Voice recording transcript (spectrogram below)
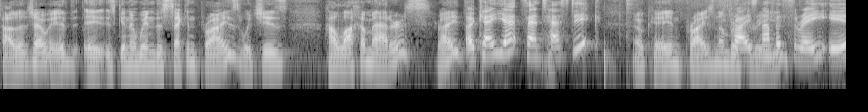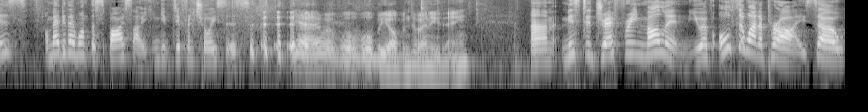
Father Jawid is going to win the second prize, which is Halacha Matters, right? Okay, yeah, fantastic. Okay, and prize number Prize three. number three is, or maybe they want the spice line. You can give different choices. yeah, we'll, we'll, we'll be open to anything. Um, Mr. Jeffrey Mullen, you have also won a prize. So,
